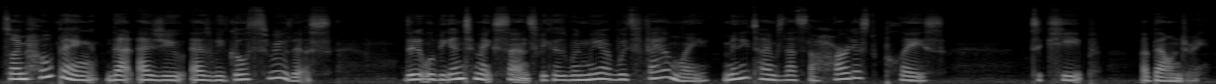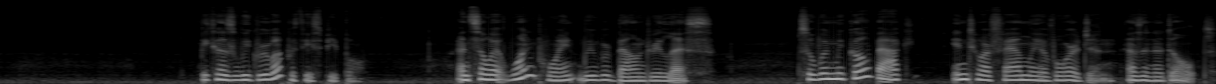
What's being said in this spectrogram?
So I'm hoping that as you as we go through this that it will begin to make sense because when we are with family, many times that's the hardest place to keep a boundary. Because we grew up with these people. And so at one point, we were boundaryless. So when we go back into our family of origin as an adult,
